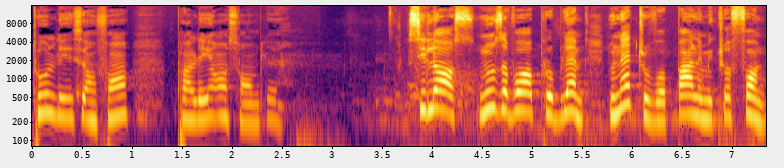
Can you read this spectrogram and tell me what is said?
Tous les enfants parlaient ensemble. Silence, nous avons un problème. Nous ne trouvons pas le microphone.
